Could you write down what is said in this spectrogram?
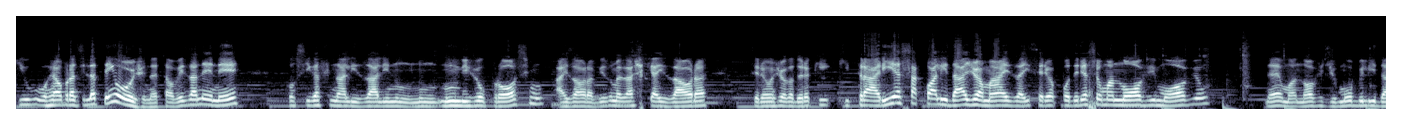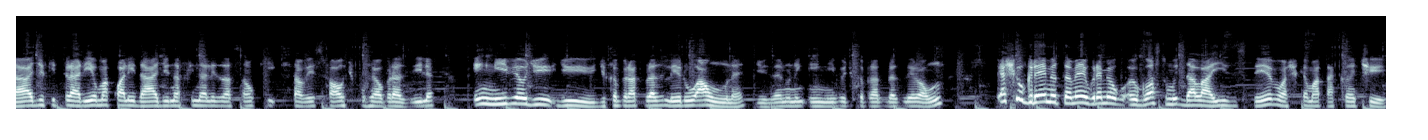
que o Real Brasília tem hoje, né? Talvez a Nenê consiga finalizar ali num, num, num nível próximo a Isaura Viso, mas acho que a Isaura seria uma jogadora que, que traria essa qualidade a mais aí, seria, poderia ser uma 9 móvel, né, uma 9 de mobilidade que traria uma qualidade na finalização que, que talvez falte para o Real Brasília em nível de, de, de, Campeonato Brasileiro A1, né? Dizendo em nível de Campeonato Brasileiro A1. E acho que o Grêmio também, o Grêmio eu, eu gosto muito da Laís Estevam, acho que é uma atacante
